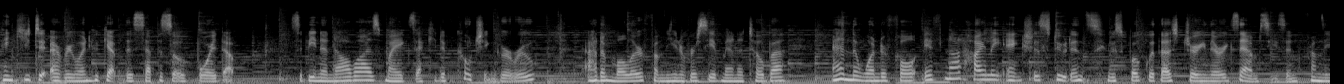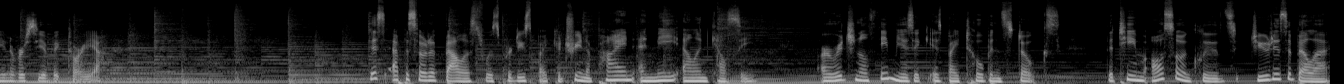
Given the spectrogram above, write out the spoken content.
Thank you to everyone who kept this episode buoyed up. Sabina Nawaz, my executive coaching guru, Adam Muller from the University of Manitoba, and the wonderful, if not highly anxious, students who spoke with us during their exam season from the University of Victoria. This episode of Ballast was produced by Katrina Pine and me, Elin Kelsey. Our original theme music is by Tobin Stokes. The team also includes Jude Isabella,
